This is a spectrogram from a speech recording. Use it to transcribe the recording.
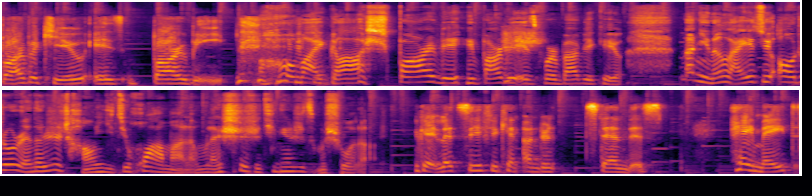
barbecue is Barbie. Oh my gosh, Barbie, Barbie is for barbecue。那你能来一句澳洲人的日常一句话吗？来，我们来试试听听是怎么说的。 okay, let's see if you can stand this. Hey mate,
